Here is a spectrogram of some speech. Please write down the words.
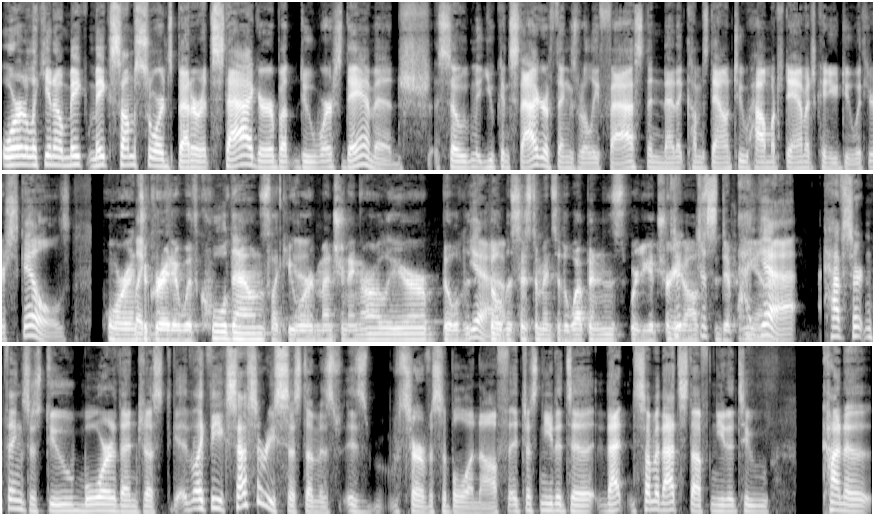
or like you know make make some swords better at stagger but do worse damage so you can stagger things really fast and then it comes down to how much damage can you do with your skills or integrate like, it with cooldowns like you yeah. were mentioning earlier build yeah. build a system into the weapons where you get trade-offs just, different yeah. yeah have certain things just do more than just like the accessory system is is serviceable enough it just needed to that some of that stuff needed to kind of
